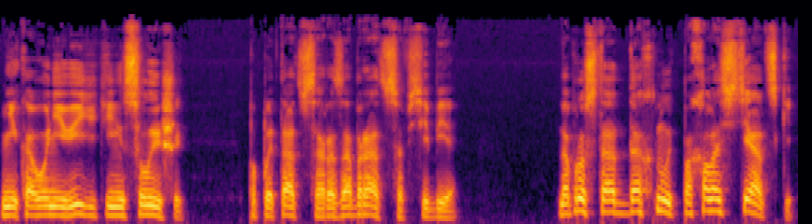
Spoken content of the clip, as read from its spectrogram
Никого не видеть и не слышать, попытаться разобраться в себе. Да просто отдохнуть по-холостяцки,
